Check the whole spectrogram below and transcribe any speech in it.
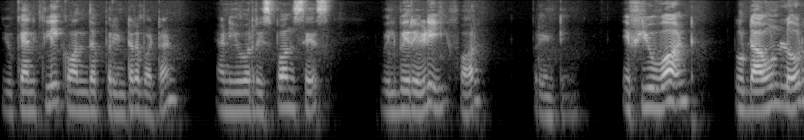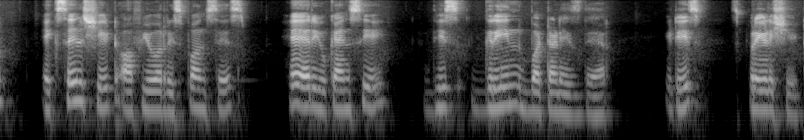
you can click on the printer button and your responses will be ready for printing. If you want to download Excel sheet of your responses, here you can see this green button is there. It is spreadsheet.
